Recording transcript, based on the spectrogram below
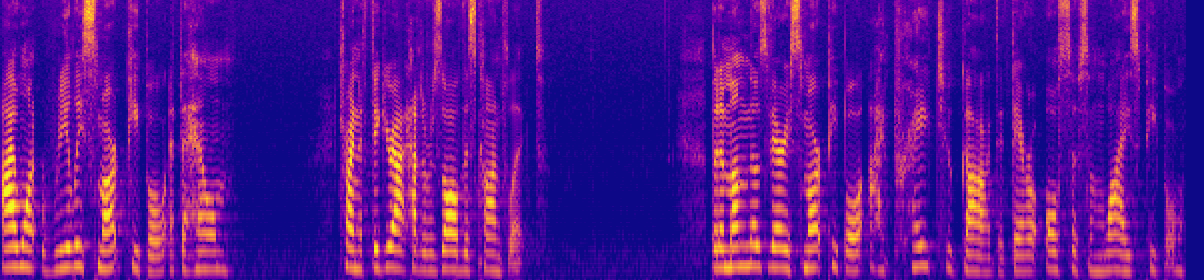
I want really smart people at the helm trying to figure out how to resolve this conflict. But among those very smart people, I pray to God that there are also some wise people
